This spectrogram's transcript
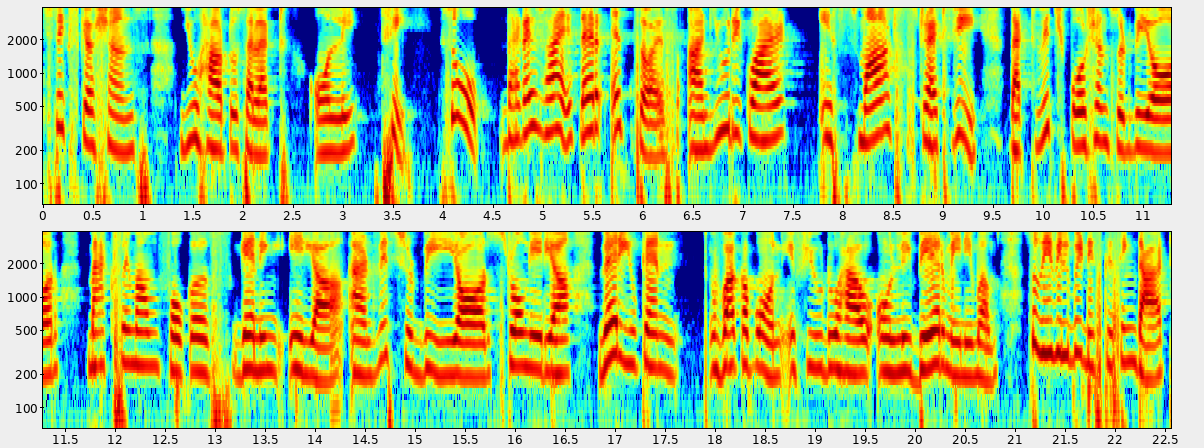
six questions you have to select only three. So that is why there is choice and you require a smart strategy that which portion should be your maximum focus gaining area and which should be your strong area where you can work upon if you do have only bare minimum. So we will be discussing that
